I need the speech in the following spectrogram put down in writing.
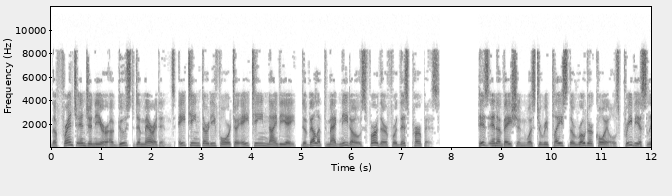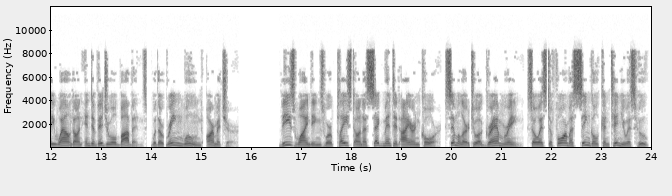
The French engineer Auguste de Méritens (1834–1898) developed magnetos further for this purpose. His innovation was to replace the rotor coils previously wound on individual bobbins, with a ring-wound armature. These windings were placed on a segmented iron core, similar to a Gramme ring, so as to form a single continuous hoop.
